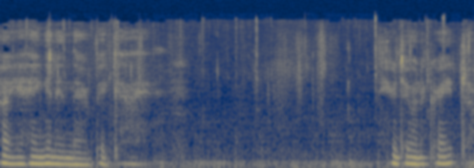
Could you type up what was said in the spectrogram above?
How you hanging in there, big guy? You're doing a great job.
